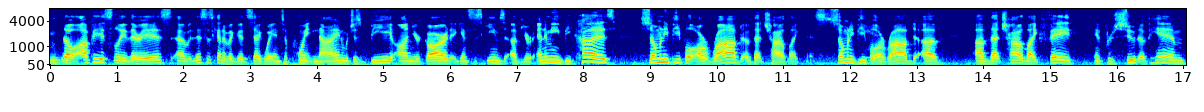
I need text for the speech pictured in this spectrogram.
so obviously there is. Uh, this is kind of a good segue into point nine, which is be on your guard against the schemes of your enemy, because so many people are robbed of that childlikeness. So many people are robbed of of that childlike faith in pursuit of Him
